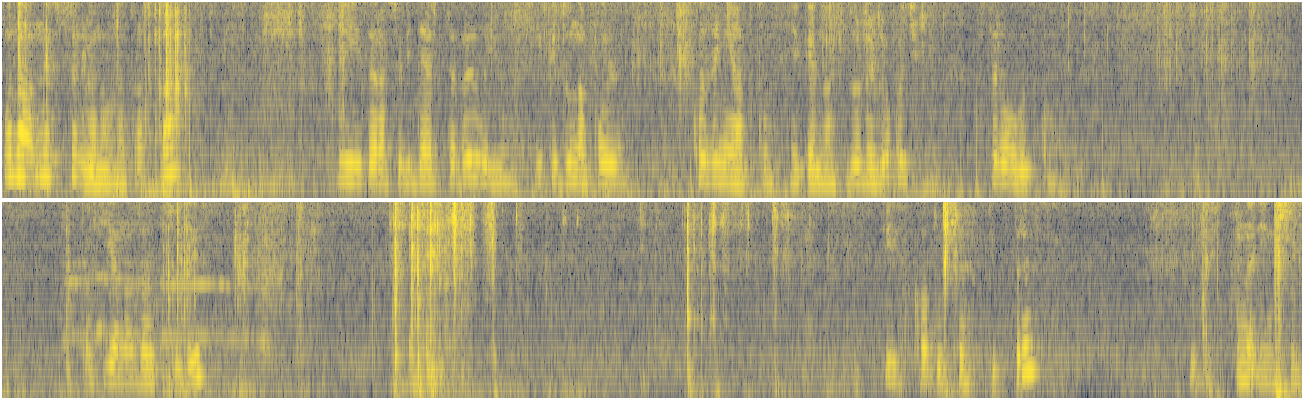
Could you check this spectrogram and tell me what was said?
Вона не всольона, вона проста. Я її зараз у відерце вилию і піду напою козенятку, яке в нас дуже любить сироватку. Так, я назад сюди. І кладу ще під прес на інший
